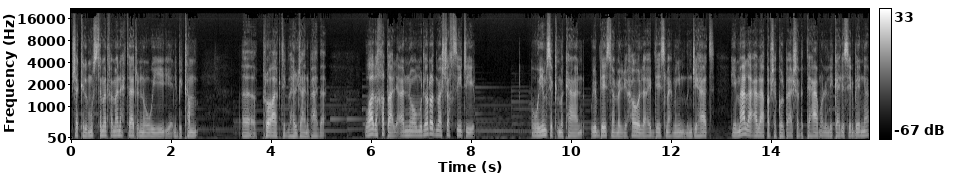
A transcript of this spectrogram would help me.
بشكل مستمر فما نحتاج إنه يعني become proactive بهالجانب هذا. وهذا خطأ لأنه مجرد ما الشخص يجي ويمسك مكان ويبدأ يسمع من اللي حوله يبدأ يسمع من من جهات هي ما لها علاقة بشكل مباشر بالتعامل اللي قاعد يصير بيننا.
